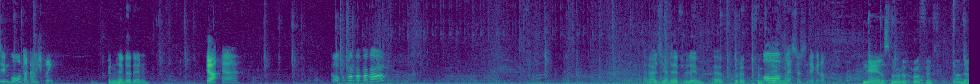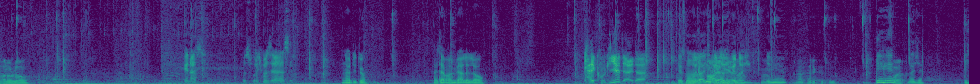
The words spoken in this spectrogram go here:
Eben hoch, dann kann ich springen. Bin hinter denen. Ja, ja. Go, go, go, go, go, go. Ein Alti hat Hälfte Leben. Äh, oder fünf Oh, Leben du hast ihn weggenommen. Nee, das war nur der Prophet. Der andere war nur low. Okay, nice. Ich muss ihn essen. Na, die du. Alter, waren wir alle low. Kalkuliert, Alter. Hier ist noch eine Ich hab Leiche. noch einen hier, hier, hier, hier. Ja, den. Hier, bin hier, voll. Leiche. Ich,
